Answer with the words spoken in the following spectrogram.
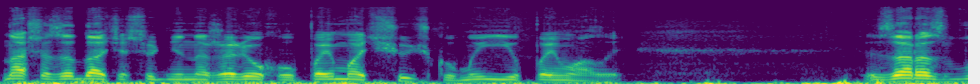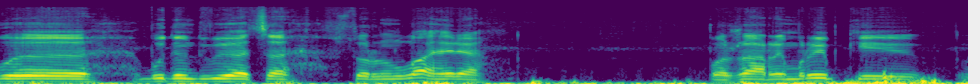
Наша задача сьогодні на жарьоху поймати щучку, ми її впоймали. Зараз е, будемо двигатися в сторону лагеря, пожаримо рибки, е,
